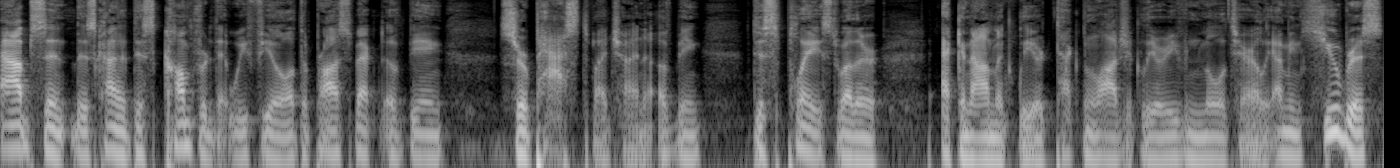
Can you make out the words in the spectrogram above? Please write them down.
absent this kind of discomfort that we feel at the prospect of being surpassed by China, of being displaced, whether economically or technologically or even militarily. I mean, hubris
